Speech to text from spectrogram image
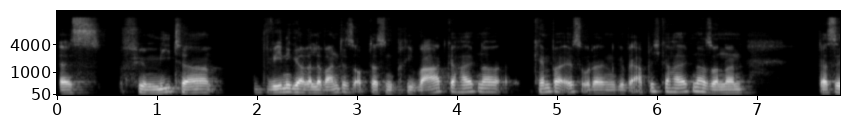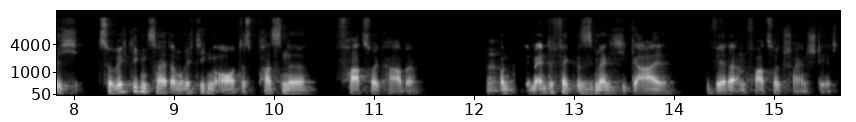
es für Mieter weniger relevant ist, ob das ein privat gehaltener Camper ist oder ein gewerblich gehaltener, sondern dass ich zur richtigen Zeit am richtigen Ort das passende Fahrzeug habe. Ja. Und im Endeffekt ist es mir eigentlich egal, wer da im Fahrzeugschein steht,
